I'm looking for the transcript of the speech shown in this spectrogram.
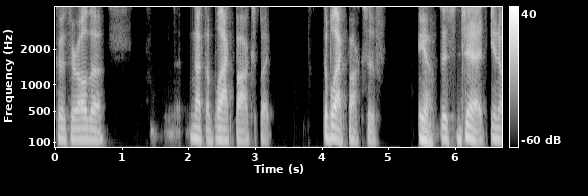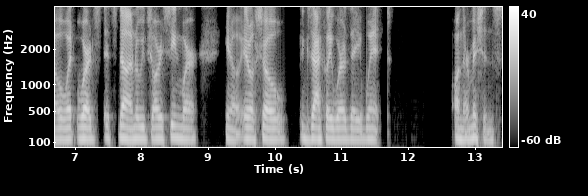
go through all the not the black box but the black box of Yeah. this jet, you know, what where it's, it's done. We've already seen where, you know, it'll show exactly where they went on their missions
